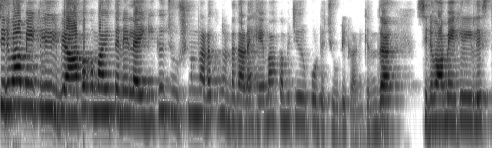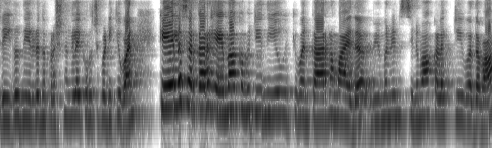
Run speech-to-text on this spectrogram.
സിനിമാ മേഖലയിൽ വ്യാപകമായി തന്നെ ലൈംഗിക ചൂഷണം നടക്കുന്നുണ്ടെന്നാണ് ഹേമ കമ്മിറ്റി റിപ്പോർട്ട് ചൂണ്ടിക്കാണിക്കുന്നത്. സിനിമാ മേഖലയിലെ സ്ത്രീകൾ നേരിടുന്ന പ്രശ്നങ്ങളെക്കുറിച്ച് പഠിക്കുവാൻ കേരള സർക്കാർ ഹേമ കമ്മിറ്റി നിയോഗിക്കുവാൻ കാരണമായത് വിമൻ ഇൻ സിനിമ കളക്റ്റീവ് അഥവാ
